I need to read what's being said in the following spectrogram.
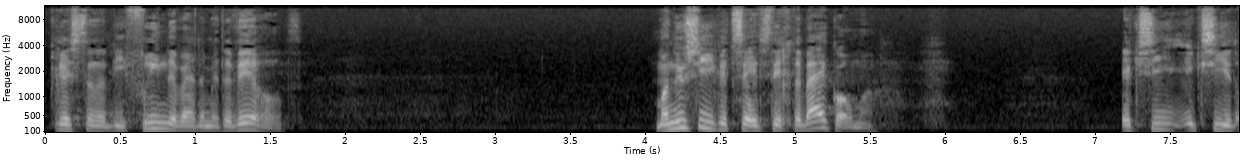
christenen die vrienden werden met de wereld. Maar nu zie ik het steeds dichterbij komen. Ik zie, ik zie het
